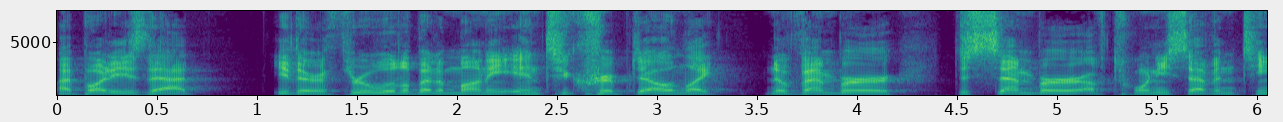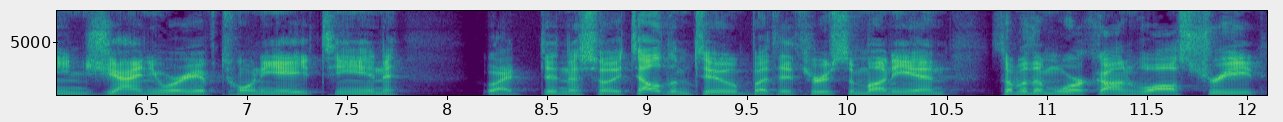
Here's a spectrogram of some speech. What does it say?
my buddies that either threw a little bit of money into crypto in like November, December of 2017, January of 2018, who I didn't necessarily tell them to, but they threw some money in. Some of them work on Wall Street.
